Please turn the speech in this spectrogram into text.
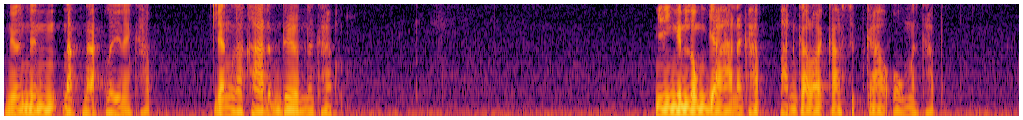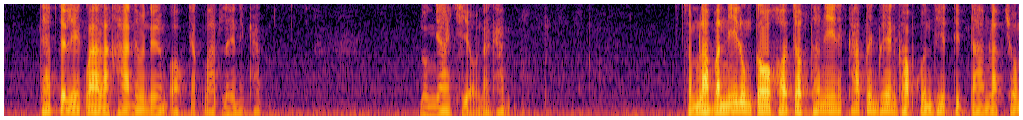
เนื้อเงินหนักๆเลยนะครับ ยังราคาเดิมๆนะครับ มีเงินลงยานะครับ 1,999 องค์นะครับ แทบจะเรียกว่าราคาเดิมๆออกจากวัดเลยนะครับลงยาเขียวนะครับสำหรับวันนี้ลุงโตขอจบเท่านี้นะครับ เพื่อนๆ ขอบคุณที่ติดตามรับชม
